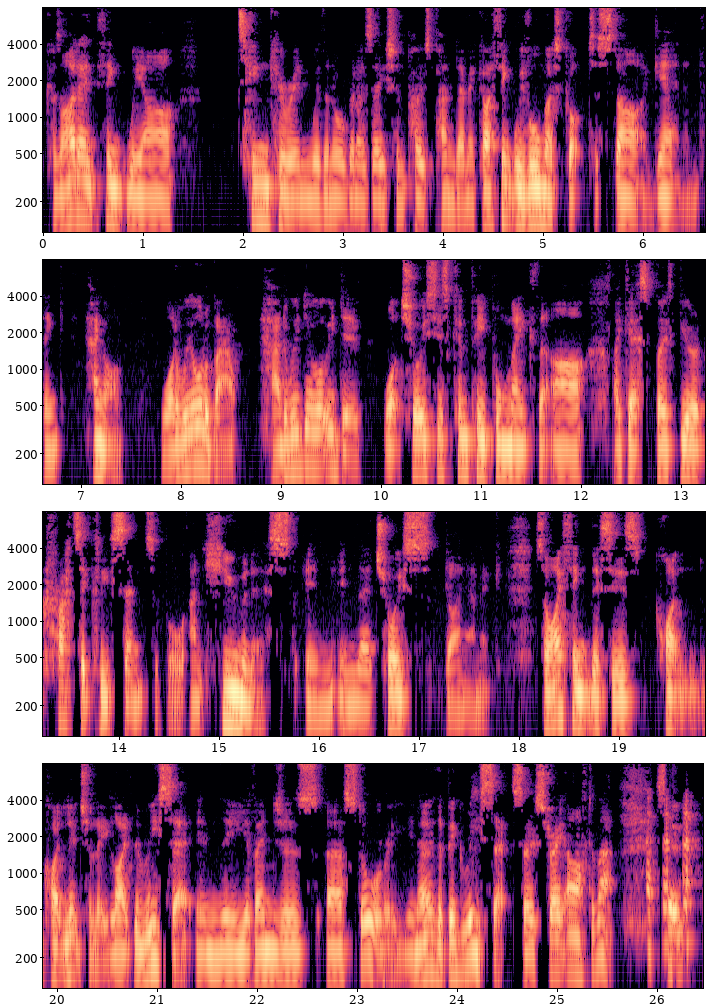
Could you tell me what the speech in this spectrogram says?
because I don't think we are tinkering with an organization post pandemic. I think we've almost got to start again and think, hang on, what are we all about? How do we do what we do? What choices can people make that are, I guess, both bureaucratically sensible and humanist in, in their choice dynamic? So I think this is quite quite literally, like the reset in the Avengers uh, story. You know, the big reset. So straight after that, so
